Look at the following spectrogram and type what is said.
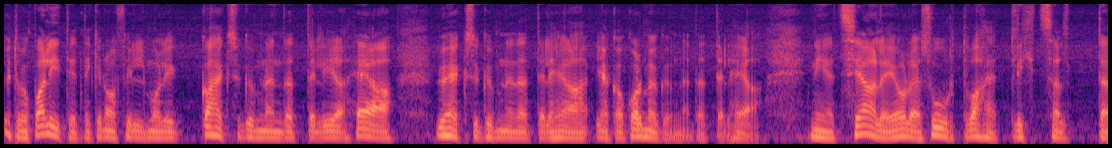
ütleme, kvaliteetne kinofilm oli kaheksakümnendatel hea, üheksakümnendatel hea ja ka kolmekümnendatel hea. nii et seal ei ole suurt vahet, lihtsalt,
